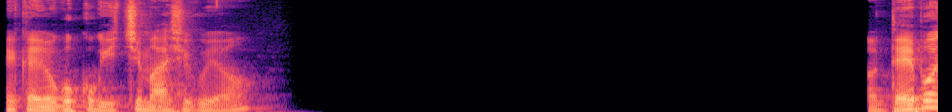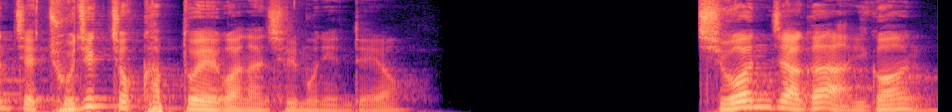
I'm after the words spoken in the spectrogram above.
그러니까 요거 꼭 잊지 마시고요. 어, 네 번째, 조직 적합도에 관한 질문인데요. 지원자가 이건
